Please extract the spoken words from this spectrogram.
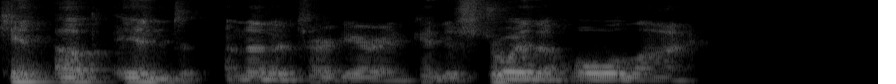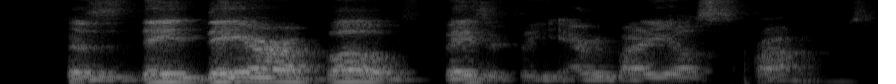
can upend another Targaryen, can destroy the whole line, because they they are above basically everybody else's problems.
